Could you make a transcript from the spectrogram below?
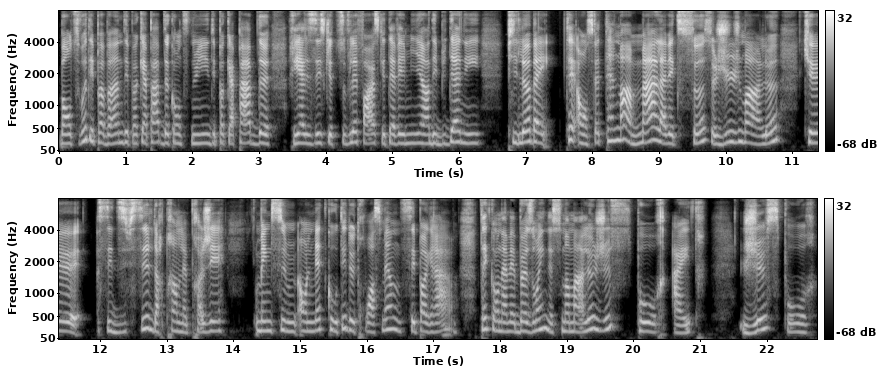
bon, tu vois, t'es pas bonne, t'es pas capable de continuer, t'es pas capable de réaliser ce que tu voulais faire, ce que tu avais mis en début d'année. Puis là, ben on se fait tellement mal avec ça, ce jugement-là, que c'est difficile de reprendre le projet. Même si on le met de côté deux, trois semaines, c'est pas grave. Peut-être qu'on avait besoin de ce moment-là juste pour être, juste pour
